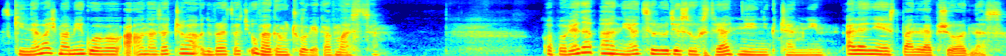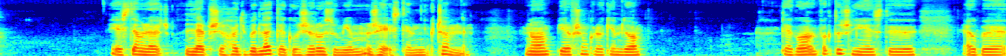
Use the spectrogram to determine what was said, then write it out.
Skinęłaś mamie głową, a ona zaczęła odwracać uwagę człowieka w masce. Opowiada pan, jacy ludzie są wstrętni i nikczemni, ale nie jest pan lepszy od nas. Jestem le- lepszy choćby dlatego, że rozumiem, że jestem nikczemny. No, pierwszym krokiem do tego faktycznie jest y, jakby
